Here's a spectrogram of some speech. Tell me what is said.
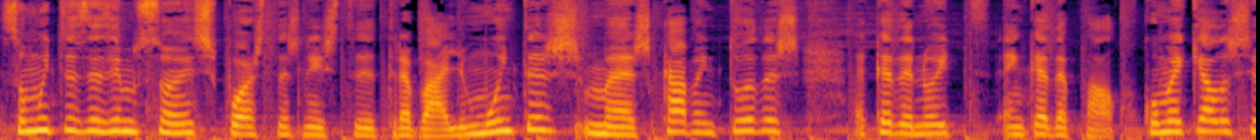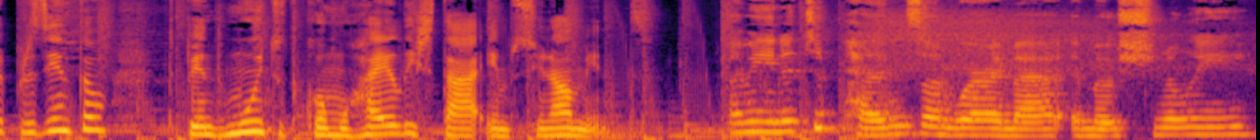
São muitas as emoções expostas neste trabalho, muitas, mas cabem todas a cada noite, em cada palco. Como é que elas se apresentam? Depende muito de como Hailey está emocionalmente. I mean, it depends on where I'm at emotionally,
